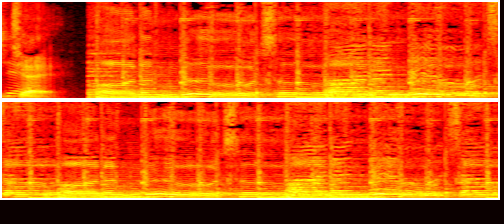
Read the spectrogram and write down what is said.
जय। जय आनंद उत्सव आनंद उत्सव आनन्द उत्सव आनन्द उत्सव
